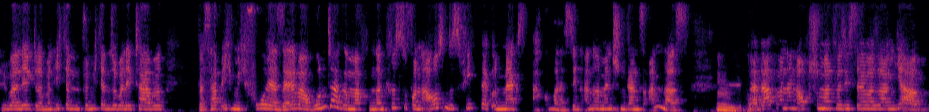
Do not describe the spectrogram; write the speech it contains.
überlegt, oder wenn ich dann für mich dann so überlegt habe, was habe ich mich vorher selber runtergemacht und dann kriegst du von außen das Feedback und merkst, ach guck mal, das sehen andere Menschen ganz anders. Mhm. Da darf man dann auch schon mal für sich selber sagen, ja,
